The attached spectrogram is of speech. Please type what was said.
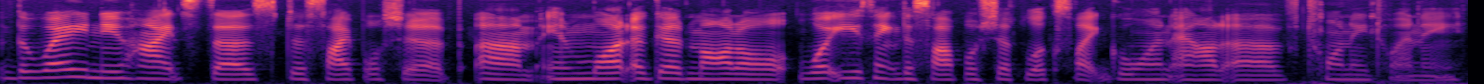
the way New Heights does discipleship um, and what a good model, what you think discipleship looks like going out of 2020.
